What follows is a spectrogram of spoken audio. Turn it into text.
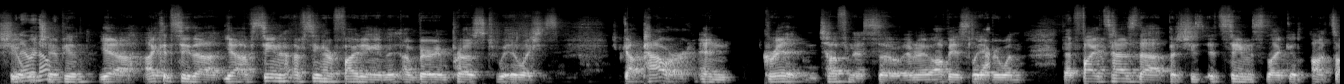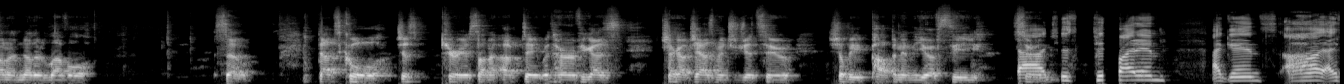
She'll be know. champion. Yeah, I could see that. Yeah, I've seen I've seen her fighting, and I'm very impressed with like she's, she's got power and grit and toughness. So I mean, obviously, Yeah. everyone that fights has that, but she's it seems like it's on another level. So that's cool. Just curious on an update with her. If you guys check out Jasmine Jiu Jitsu, she'll be popping in the UFC Yeah, soon. she's, she's fighting against uh, I,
